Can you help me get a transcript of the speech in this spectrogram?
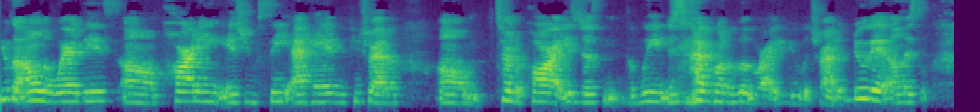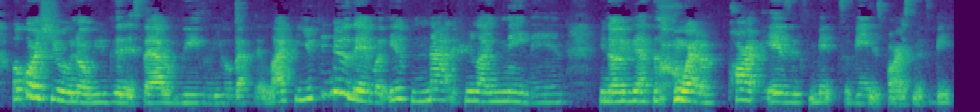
you can only wear this um, parting as you see I have. If you try to um, turned apart. It's just the wig is not going to look right if you would try to do that unless, of course, you know you're good at styling wigs and you're about that life and you can do that. But if not, if you're like me, then you know you got to wear the part as it's meant to be and as far as it's meant to be.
